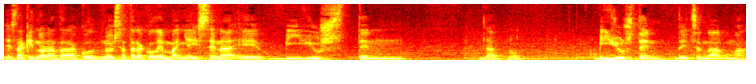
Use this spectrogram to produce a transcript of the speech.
ez dakit noiz aterako den, baina izena e, biusten da, no? Biusten deitzen da albuma.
